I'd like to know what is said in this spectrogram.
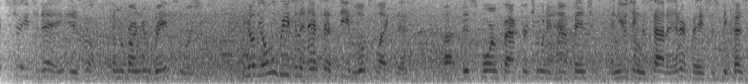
today is some of our new RAID solutions. You know, the only reason an SSD looks like this, uh, this form factor, two and a half inch, and using the SATA interface is because,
